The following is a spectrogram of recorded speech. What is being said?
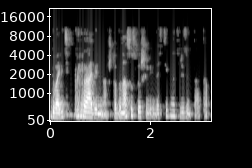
говорить правильно, чтобы нас услышали и достигнуть результата.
